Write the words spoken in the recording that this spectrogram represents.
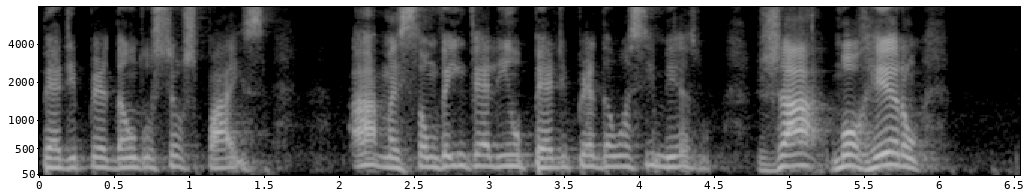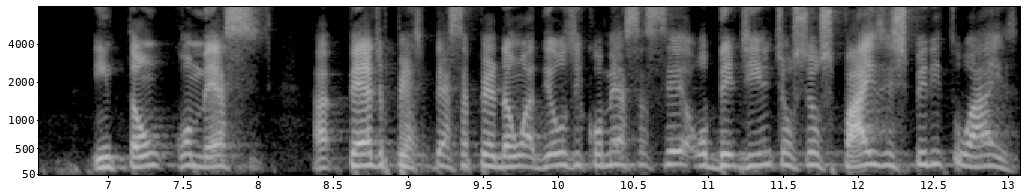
pede perdão dos seus pais. Ah, mas estão bem velhinho, pede perdão a si mesmo. Já morreram, então comece pede, peça perdão a Deus e começa a ser obediente aos seus pais espirituais.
